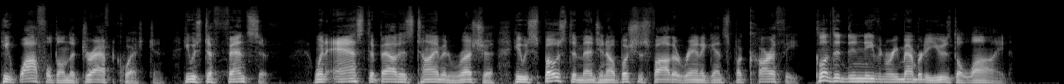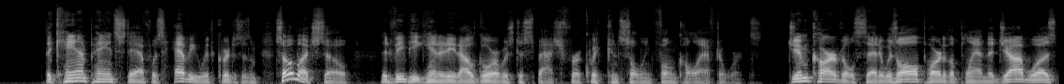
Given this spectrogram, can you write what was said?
He waffled on the draft question. He was defensive. When asked about his time in Russia, he was supposed to mention how Bush's father ran against McCarthy. Clinton didn't even remember to use the line. The campaign staff was heavy with criticism, so much so that VP candidate Al Gore was dispatched for a quick consoling phone call afterwards. Jim Carville said it was all part of the plan. The job was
